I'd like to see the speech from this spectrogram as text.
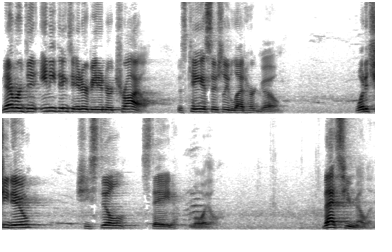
never did anything to intervene in her trial, this king essentially let her go. What did she do? She still stayed loyal. That's humility.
